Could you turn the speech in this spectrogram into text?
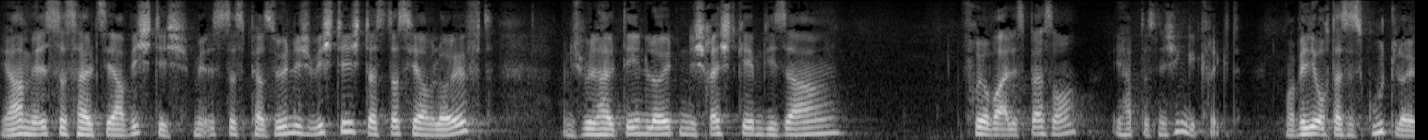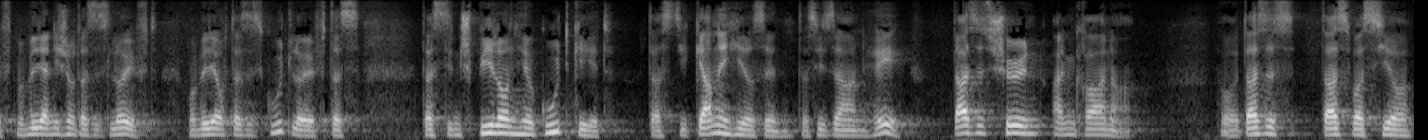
ja, mir ist das halt sehr wichtig. Mir ist das persönlich wichtig, dass das hier läuft. Und ich will halt den Leuten nicht recht geben, die sagen, früher war alles besser, ihr habt das nicht hingekriegt. Man will ja auch, dass es gut läuft. Man will ja nicht nur, dass es läuft. Man will ja auch, dass es gut läuft, dass, dass den Spielern hier gut geht dass die gerne hier sind, dass sie sagen, hey, das ist schön an Grana. So, das ist das, was hier,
